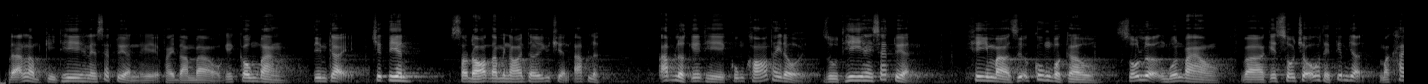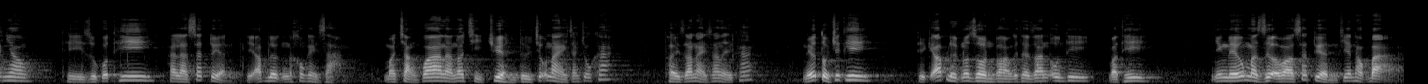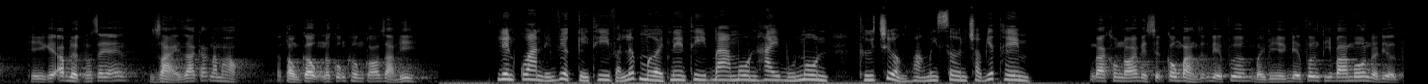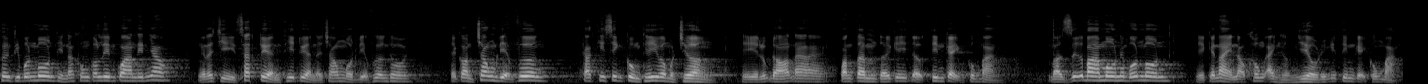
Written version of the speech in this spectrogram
Đã làm kỳ thi hay là xét tuyển thì phải đảm bảo cái công bằng, tin cậy trước tiên, sau đó ta mới nói tới cái chuyện áp lực. Áp lực ấy thì cũng khó thay đổi dù thi hay xét tuyển. Khi mà giữa cung và cầu số lượng muốn vào và cái số chỗ có thể tiếp nhận mà khác nhau thì dù có thi hay là xét tuyển thì áp lực nó không hề giảm. Mà chẳng qua là nó chỉ chuyển từ chỗ này sang chỗ khác thời gian này sang thời khác. Nếu tổ chức thi thì cái áp lực nó dồn vào cái thời gian ôn thi và thi nhưng nếu mà dựa vào xét tuyển trên học bạ thì cái áp lực nó sẽ giải ra các năm học tổng cộng nó cũng không có giảm đi Liên quan đến việc kỳ thi vào lớp 10 nên thi 3 môn hay 4 môn, Thứ trưởng Hoàng Minh Sơn cho biết thêm. Chúng ta không nói về sự công bằng giữa địa phương bởi vì địa phương thi 3 môn và địa phương thi 4 môn thì nó không có liên quan đến nhau. Người ta chỉ xét tuyển thi tuyển ở trong một địa phương thôi. Thế còn trong địa phương các thí sinh cùng thi vào một trường thì lúc đó ta quan tâm tới cái độ tin cậy công bằng. Và giữ 3 môn hay 4 môn thì cái này nó không ảnh hưởng nhiều đến cái tin cậy công bằng.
